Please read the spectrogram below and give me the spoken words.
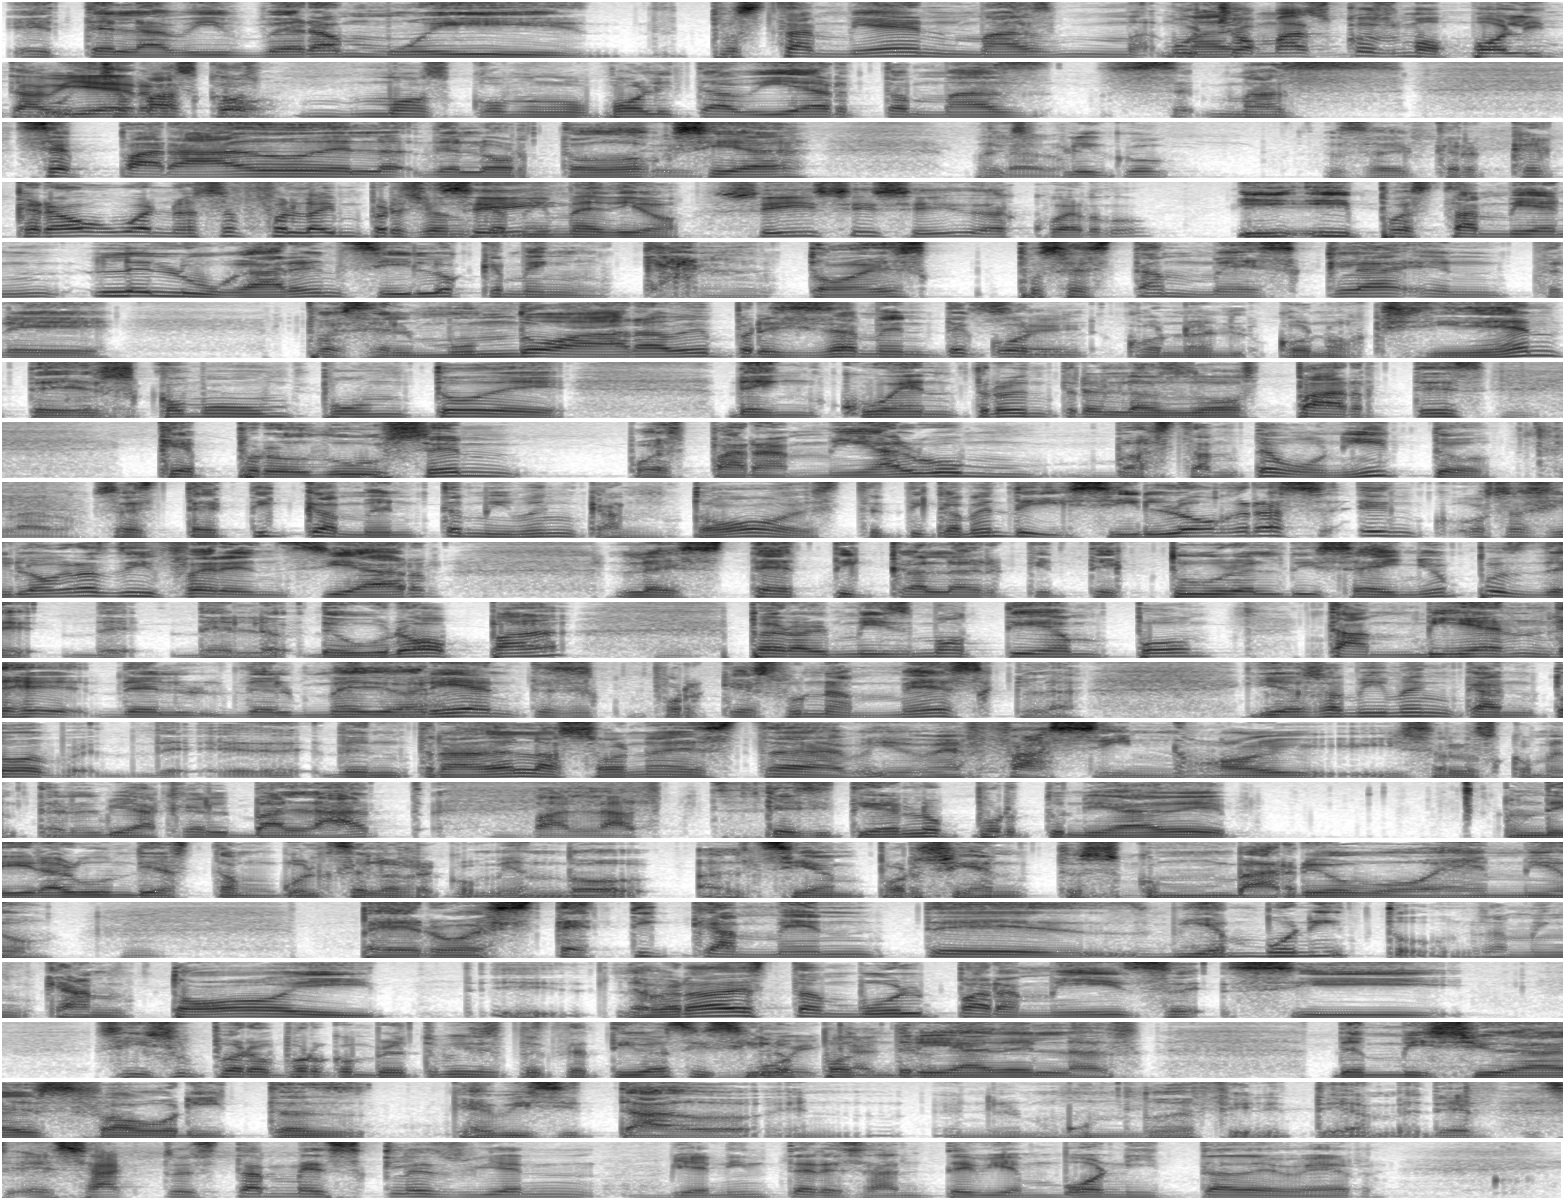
eh, Tel Aviv era muy, pues también más... Mucho más cosmopolita, mucho abierto. más cosmopolita, abierto, más, más separado de la, de la ortodoxia. ¿Me claro. explico? O sea, creo, creo, bueno, esa fue la impresión que a mí me dio. Sí, sí, sí, de acuerdo. Y, y, pues también el lugar en sí, lo que me encantó es pues esta mezcla entre pues el mundo árabe precisamente con, Sí. con, el- con Occidente. Es como un punto de, de encuentro entre las dos partes Mm. que producen pues para mí algo bastante bonito. Claro. O sea, estéticamente a mí me encantó, estéticamente. Y si logras, o sea, si logras diferenciar la estética, la arquitectura, el diseño, pues de, de- de Europa, pero al mismo tiempo también de- del, del Medio Oriente, porque es una mezcla. Y eso a mí me encantó. De, entrada la zona esta a mí me fascinó y, y se los comenté en el viaje, el Balat, Balat. que si tienen la oportunidad de, de ir algún día a Estambul, se los recomiendo al 100%. Es como un barrio bohemio, pero estéticamente es bien bonito. O sea, me encantó y, y la verdad Estambul para mí se- sí, sí superó por completo mis expectativas y sí Muy lo pondría de las de mis ciudades favoritas que he visitado en, en el mundo definitivamente. De- exacto, esta mezcla es bien, bien interesante, bien bonita de ver.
